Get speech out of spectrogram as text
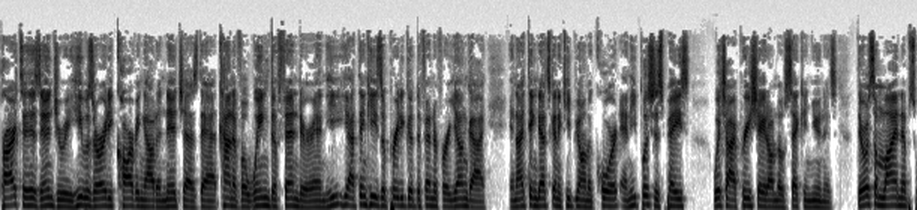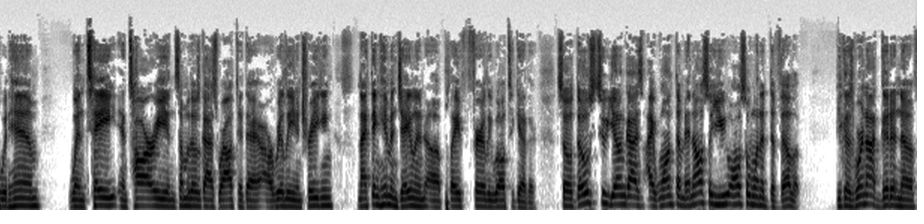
prior to his injury, he was already carving out a niche as that kind of a wing defender. And he, I think he's a pretty good defender for a young guy. And I think that's going to keep you on the court. And he pushes pace, which I appreciate on those second units. There were some lineups with him when Tate and Tari and some of those guys were out there that are really intriguing. And I think him and Jalen uh, play fairly well together. So those two young guys, I want them. And also, you also want to develop because we're not good enough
